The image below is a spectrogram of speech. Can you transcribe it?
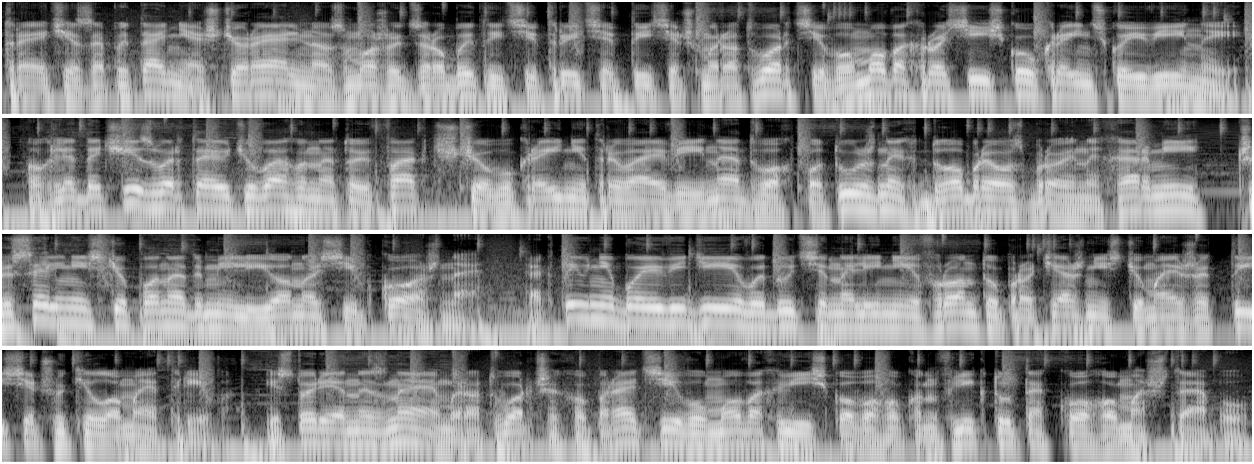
Третє запитання: що реально зможуть зробити ці 30 тисяч миротворців в умовах російсько-української війни? Оглядачі звертають увагу на той факт, що в Україні триває війна двох потужних, добре озброєних армій, чисельністю понад мільйон осіб кожна. Активні бойові дії ведуться на лінії фронту протяжністю майже тисячу кілометрів. Історія не знає миротворчих операцій в умовах військового конфлікту такого масштабу.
